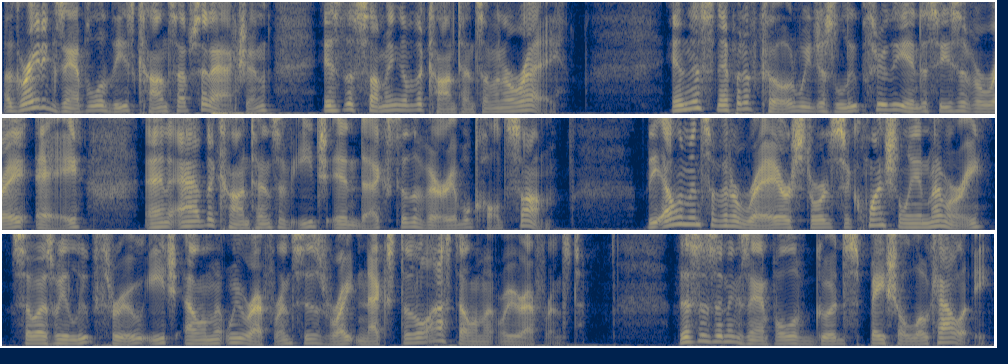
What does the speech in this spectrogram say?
A great example of these concepts in action is the summing of the contents of an array. In this snippet of code, we just loop through the indices of array A and add the contents of each index to the variable called sum. The elements of an array are stored sequentially in memory, so as we loop through, each element we reference is right next to the last element we referenced. This is an example of good spatial locality.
